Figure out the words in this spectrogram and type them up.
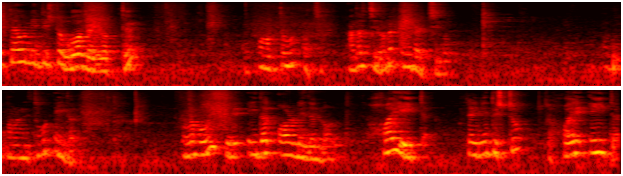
এটাও নির্দিষ্ট বলা যায় অর্থে। অর্থ? আচ্ছা আদার ছিল না এইদার ছিল। আমরা নির্দিষ্ট বলি এইদার আমরা বলি যে এইদার অর নেদার নট হয় এইটা এটা নির্দিষ্ট হয় এইটা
